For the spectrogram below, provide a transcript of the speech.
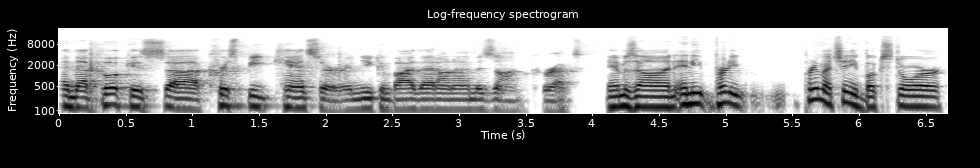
And that book is uh, Chris Beat Cancer, and you can buy that on Amazon, correct? Amazon, any pretty pretty much any bookstore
